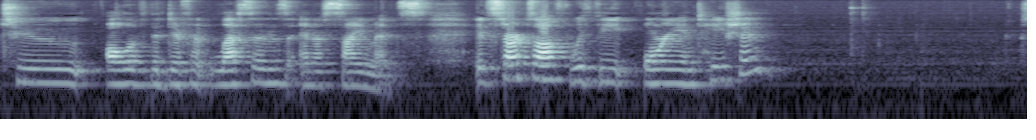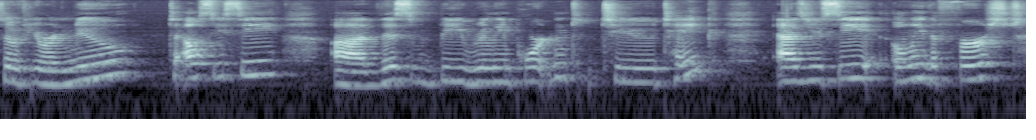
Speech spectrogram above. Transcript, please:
to all of the different lessons and assignments. It starts off with the orientation. So if you're new to LCC, uh, this would be really important to take. As you see, only the first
